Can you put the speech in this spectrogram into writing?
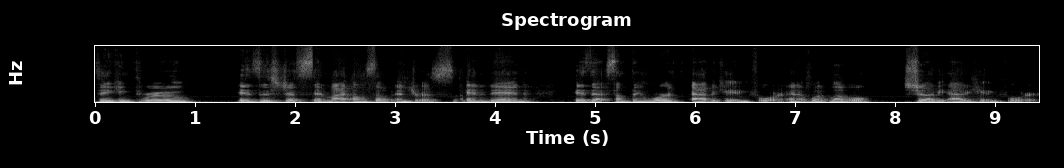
thinking through is this just in my own self interest? And then is that something worth advocating for? And at what level should I be advocating for it?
